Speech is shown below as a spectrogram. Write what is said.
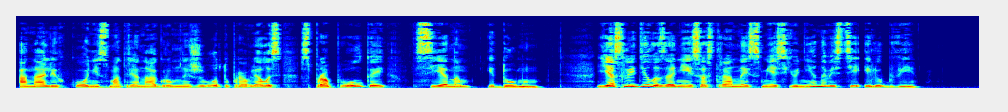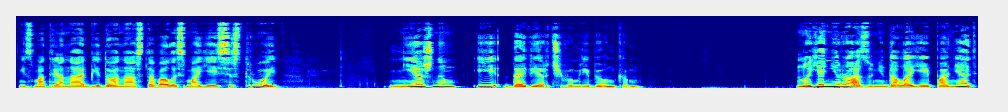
Она легко, несмотря на огромный живот, управлялась с прополкой, сеном и домом. Я следила за ней со странной смесью ненависти и любви. Несмотря на обиду, она оставалась моей сестрой, нежным и доверчивым ребенком но я ни разу не дала ей понять,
